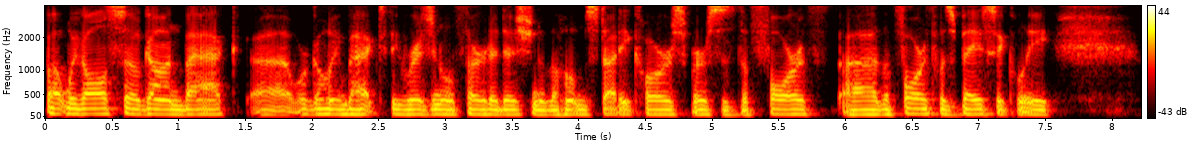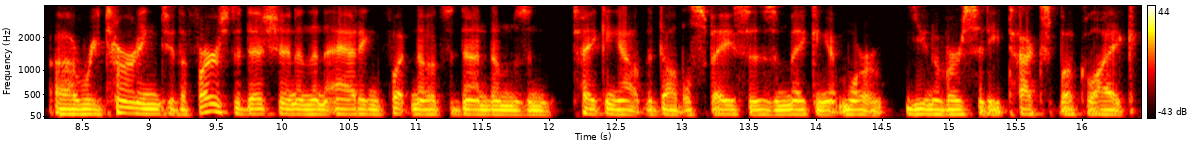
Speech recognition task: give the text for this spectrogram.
but we've also gone back uh, we're going back to the original third edition of the home study course versus the fourth. Uh, the fourth was basically uh, returning to the first edition and then adding footnotes, addendums, and taking out the double spaces and making it more university textbook like,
